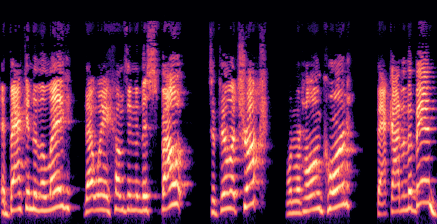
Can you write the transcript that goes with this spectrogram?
and back into the leg. That way it comes into this spout to fill a truck when we're hauling corn back out of the bin.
